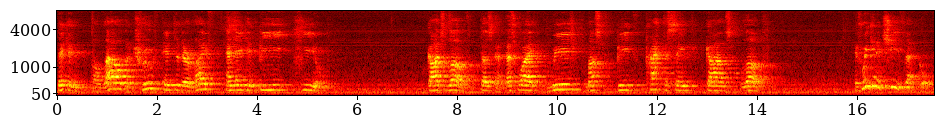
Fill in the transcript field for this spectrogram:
they can allow the truth into their life, and they can be healed. God's love does that. That's why we must be practicing God's love. If we can achieve that goal,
